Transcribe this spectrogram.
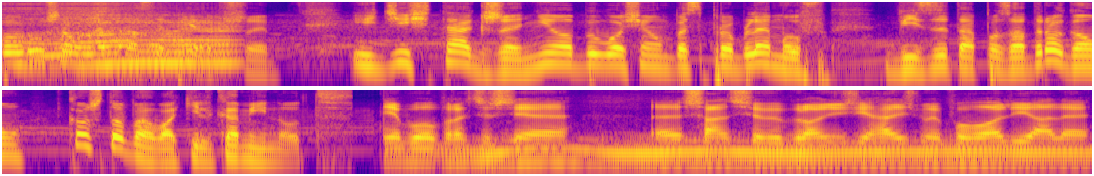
bo ruszał na trasę pierwszy. I dziś także nie obyło się bez problemów. Wizyta poza drogą kosztowała kilka minut. Nie było praktycznie e, szans się wybronić, jechaliśmy powoli, ale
